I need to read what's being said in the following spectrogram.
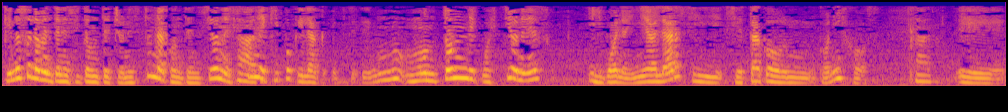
que no solamente necesita un techo, necesita una contención, necesita Claro. un equipo que la, un, montón de cuestiones y bueno, y ni hablar si, si está con, con hijos Claro. eh,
